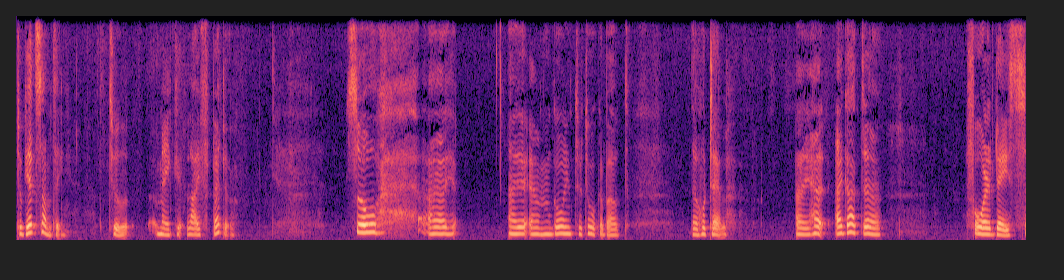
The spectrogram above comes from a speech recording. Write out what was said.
to get something to make life better. So I I am going to talk about the hotel. I had I got uh, four days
